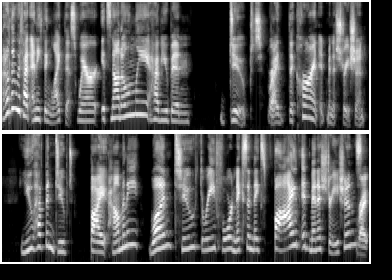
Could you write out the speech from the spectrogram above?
I don't think we've had anything like this where it's not only have you been duped by Right. the current administration, you have been duped by how many? One, two, three, four. Nixon makes five administrations Right.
